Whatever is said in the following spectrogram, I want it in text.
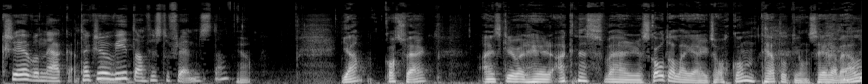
kräver näka. Det kräver ja. vitan först och främst. Då? Ja. Ja, godt svär. Ein skriver her, Agnes var skådaleier til okken, Tetot Jons, her vel.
